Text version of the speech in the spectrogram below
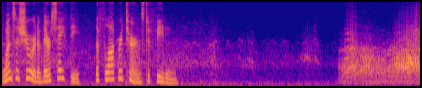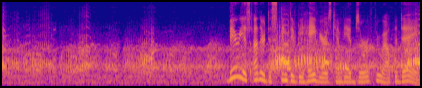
Once assured of their safety, the flock returns to feeding. Various other distinctive behaviors can be observed throughout the day.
